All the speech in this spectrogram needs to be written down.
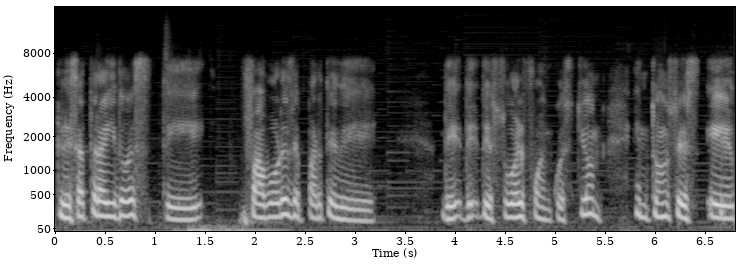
que les ha traído este favores de parte de, de, de- de su elfo en cuestión. Entonces, eh,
